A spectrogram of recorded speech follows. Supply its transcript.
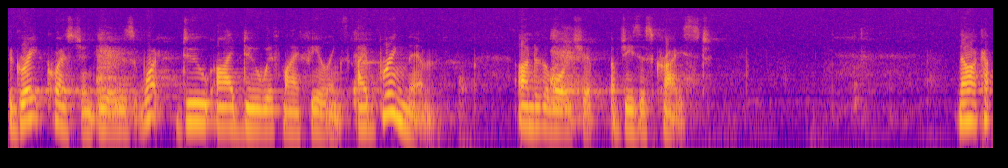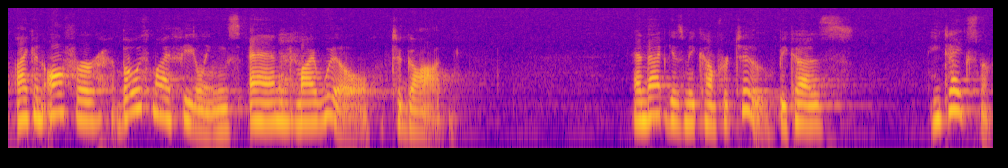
The great question is what do I do with my feelings? I bring them under the Lordship of Jesus Christ. Now, I can offer both my feelings and my will to God. And that gives me comfort too, because he takes them.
